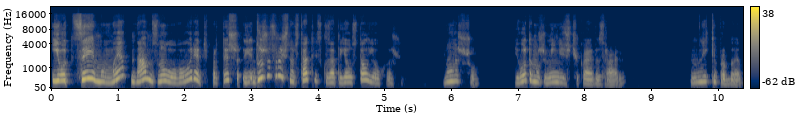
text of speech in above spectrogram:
І от цей момент нам знову говорять про те, що дуже зручно встати і сказати: Я устал, я ухожу. Ну а що? Його там уже Мініч чекає в Ізраїлі. Ну, які проблеми?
